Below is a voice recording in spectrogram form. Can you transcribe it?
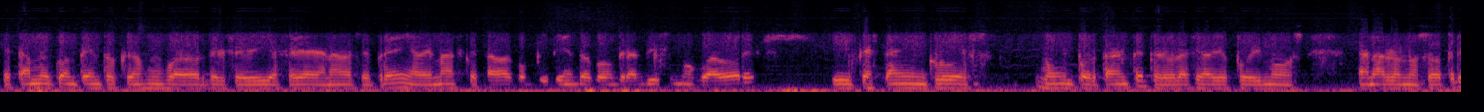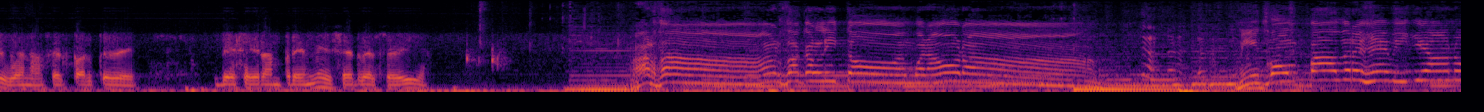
están muy contentos que un jugador del Sevilla se haya ganado ese premio, además que estaba compitiendo con grandísimos jugadores y que están en clubes muy importantes, pero gracias a Dios pudimos ganarlo nosotros y bueno, ser parte de, de ese gran premio y ser del Sevilla. ¡Arza! ¡Arza, Carlito! ¡En buena hora! Mi compadre sevillano,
